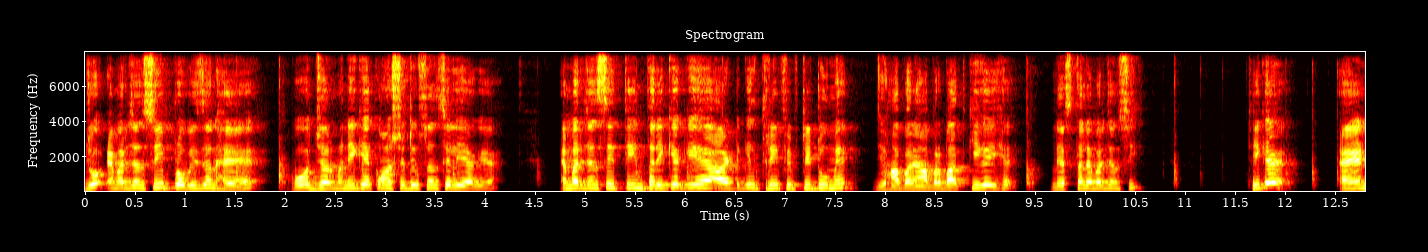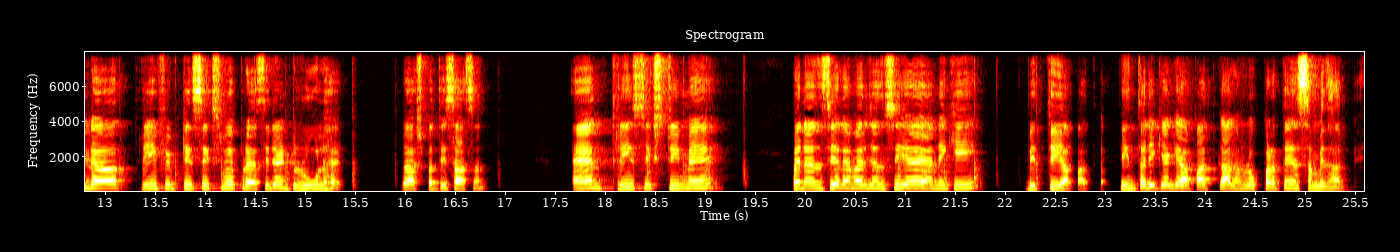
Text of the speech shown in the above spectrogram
जो इमरजेंसी प्रोविज़न है वो जर्मनी के कॉन्स्टिट्यूशन से लिया गया। इमरजेंसी तीन तरीके की है आर्टिकल 352 में जहाँ पर यहाँ पर बात की गई है नेशनल इमरजेंसी ठीक है? एंड uh, 356 में प्रेसिडेंट रूल है राष्ट्रपति शासन। एंड 360 में फाइनेंशियल इमरजेंसी है यानी कि वित्तीय आपातकाल। तीन तरीके के आपातकाल हम लोग पढ़ते हैं संविधान में।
